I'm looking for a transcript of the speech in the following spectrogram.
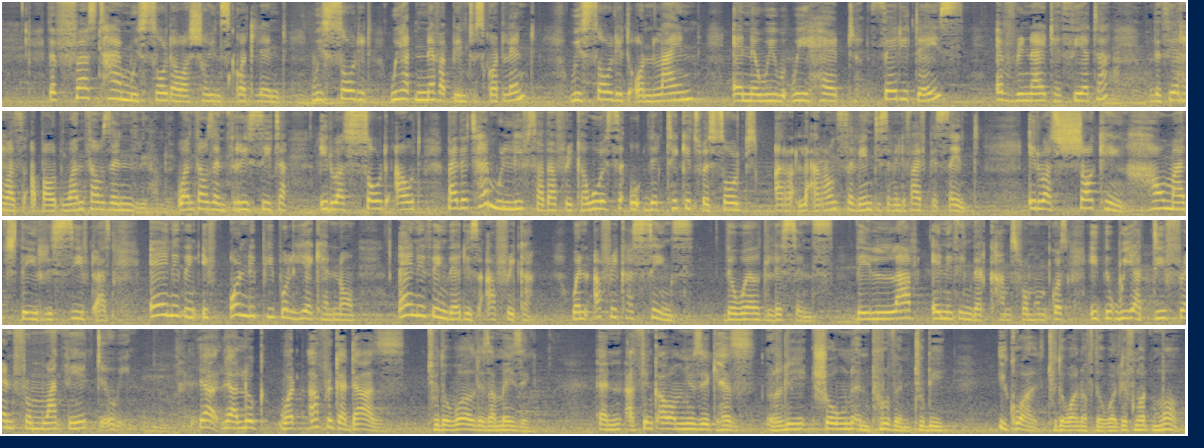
The first time we sold our show in Scotland, we sold it. We had never been to Scotland. We sold it online, and we we had 30 days every night a theatre. The theatre was about 1,000 1,003 seater. It was sold out. By the time we leave South Africa, we were, the tickets were sold ar- around 70 75%. It was shocking how much they received us. Anything, if only people here can know, anything that is Africa, when Africa sings, the world listens. They love anything that comes from home because it, we are different from what they're doing. Yeah, yeah, look, what Africa does to the world is amazing. And I think our music has really shown and proven to be equal to the one of the world, if not more.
